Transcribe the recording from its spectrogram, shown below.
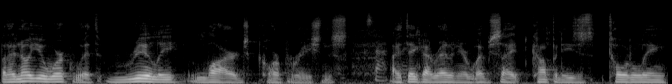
But I know you work with really large corporations. Exactly. I think I read on your website companies totaling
